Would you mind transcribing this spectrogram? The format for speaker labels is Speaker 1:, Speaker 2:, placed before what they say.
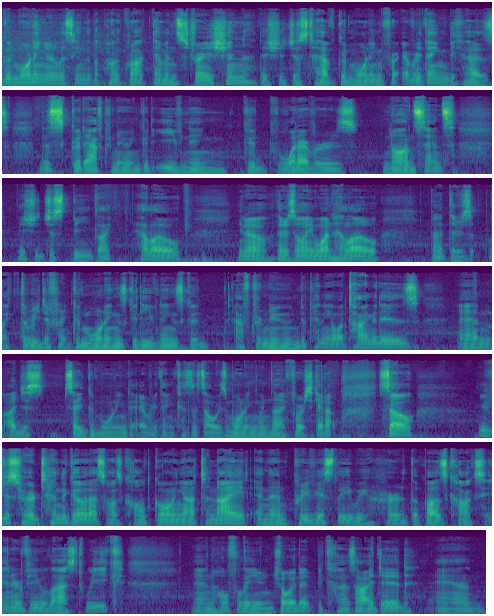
Speaker 1: good morning. You're listening to the punk rock demonstration. They should just have good morning for everything because this good afternoon, good evening, good whatever is nonsense. They should just be like hello. You know, there's only one hello, but there's like three different good mornings, good evenings, good afternoon, depending on what time it is. And I just say good morning to everything because it's always morning when I first get up. So, you just heard 10 to Go, that song's called Going Out Tonight, and then previously we heard the Buzzcocks interview last week, and hopefully you enjoyed it because I did, and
